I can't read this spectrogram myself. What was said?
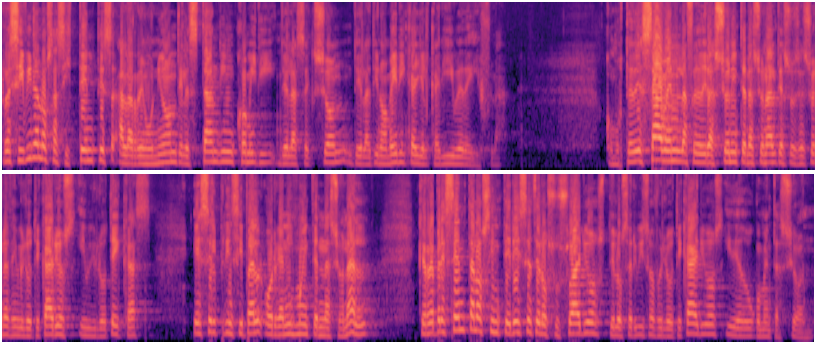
recibir a los asistentes a la reunión del Standing Committee de la sección de Latinoamérica y el Caribe de IFLA. Como ustedes saben, la Federación Internacional de Asociaciones de Bibliotecarios y Bibliotecas es el principal organismo internacional que representa los intereses de los usuarios de los servicios bibliotecarios y de documentación.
